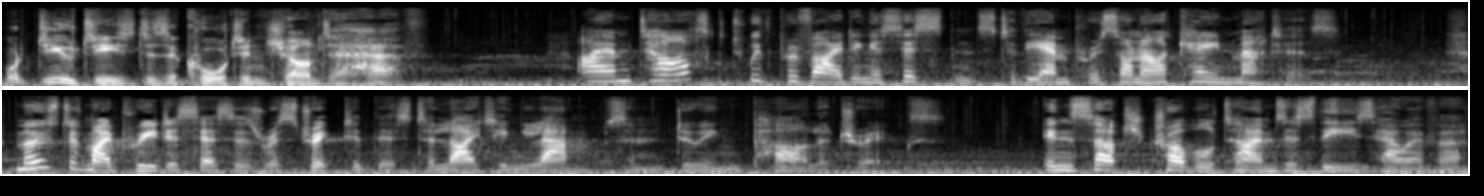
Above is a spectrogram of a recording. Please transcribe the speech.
What duties does a court enchanter have? I am tasked with providing assistance to the Empress on arcane matters. Most of my predecessors restricted this to lighting lamps and doing parlor tricks. In such troubled times as these, however,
